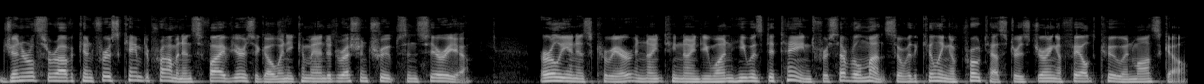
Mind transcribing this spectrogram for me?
General Surovikin first came to prominence five years ago when he commanded Russian troops in Syria. Early in his career, in 1991, he was detained for several months over the killing of protesters during a failed coup in Moscow.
